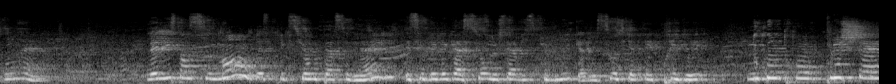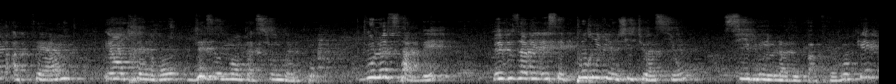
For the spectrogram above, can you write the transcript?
son maire. Les licenciements ou restrictions de personnel et ces délégations de services publics à des sociétés privées nous coûteront plus cher à terme et entraîneront des augmentations d'impôts. Vous le savez, Mais vous avez laissé pourrir une situation, si vous ne l'avez pas provoquée,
